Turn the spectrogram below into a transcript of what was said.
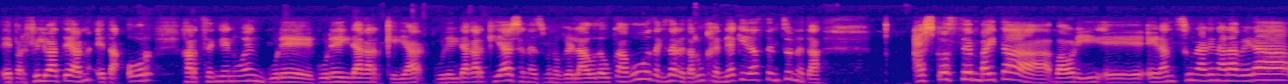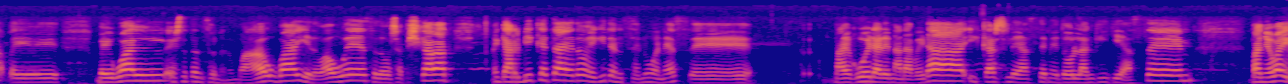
e, perfil batean, eta hor jartzen genuen gure gure iragarkia, gure iragarkia, esan ez, bueno, gela hau daukagu, zer, eta orduan jendeak idazten zuen, eta asko zen baita, ba hori, e, erantzunaren arabera, e, ba igual, ez duten zuen, ba hau bai, edo hau ez, edo osa, pixka bat, garbiketa edo egiten zenuen, ez? E, ba egoeraren arabera, ikaslea zen edo langilea zen, baina bai,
